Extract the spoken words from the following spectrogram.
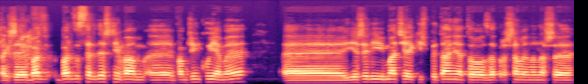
Także bardzo, bardzo serdecznie Wam, e, wam dziękujemy. Jeżeli macie jakieś pytania, to zapraszamy na nasze,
